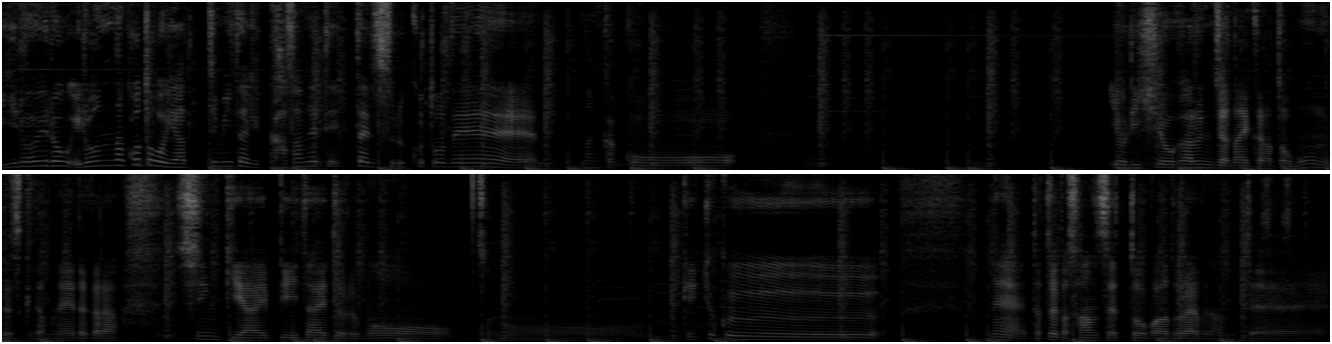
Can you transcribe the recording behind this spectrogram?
いろいろ、いろんなことをやってみたり、重ねていったりすることで、なんかこう、より広がるんじゃないかなと思うんですけどもね。だから、新規 IP タイトルも、その、結局、ね、例えばサンセットオーバードライブなんて、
